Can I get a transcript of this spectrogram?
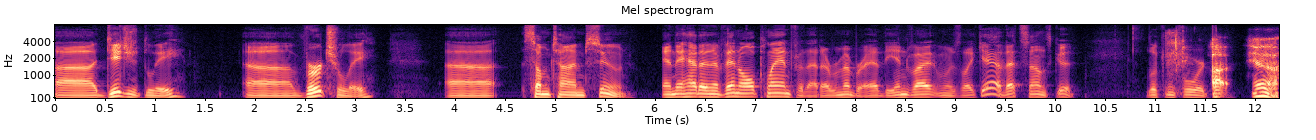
uh, digitally, uh, virtually, uh, sometime soon. And they had an event all planned for that. I remember I had the invite and was like, yeah, that sounds good. Looking forward to Uh, yeah,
